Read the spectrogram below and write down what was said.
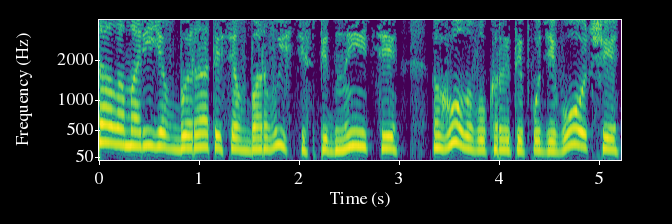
Стала Марія вбиратися в барвисті спідниці, голову крити по дівочі,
